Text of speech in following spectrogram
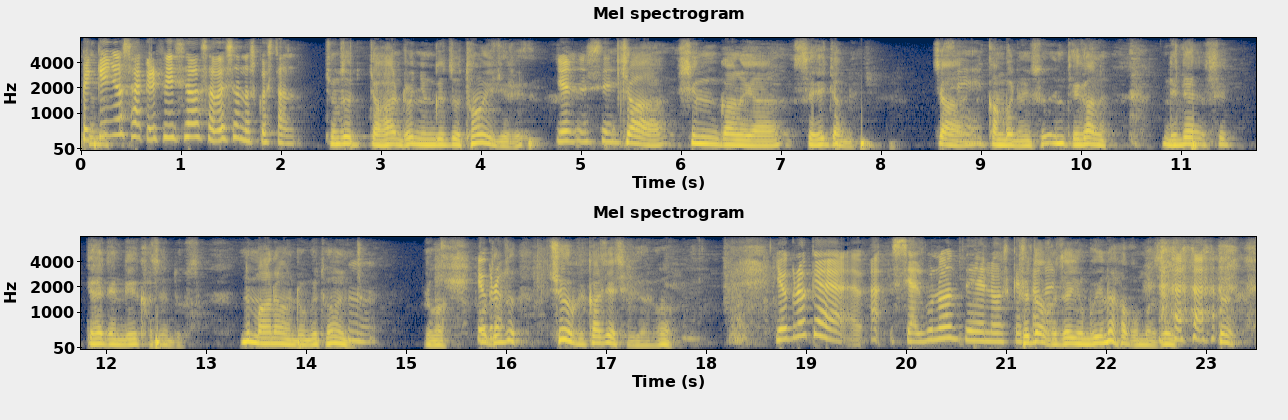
Pequeños sacrificios a veces nos cuestan. Yo Yo creo, que ah, si algunos de los que están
